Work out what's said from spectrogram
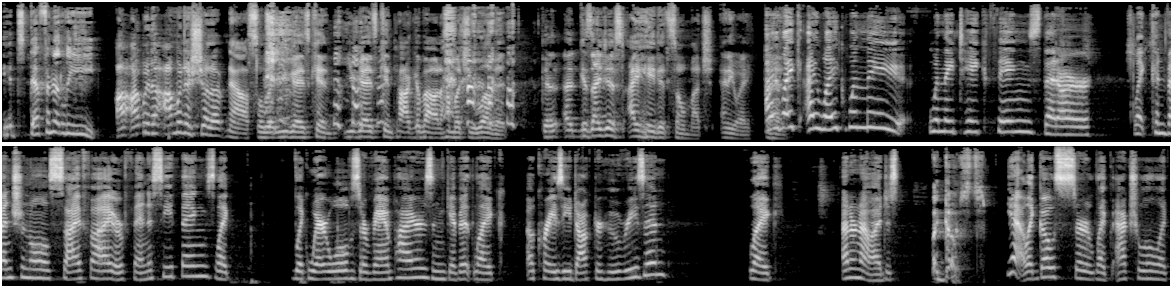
it's definitely I, I'm gonna I'm gonna shut up now so that you guys can you guys can talk about how much you love it because uh, I just I hate it so much. Anyway, I ahead. like I like when they when they take things that are like conventional sci-fi or fantasy things like like werewolves or vampires and give it like a crazy Doctor Who reason. Like I don't know, I just like ghosts. yeah, like ghosts or like actual like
